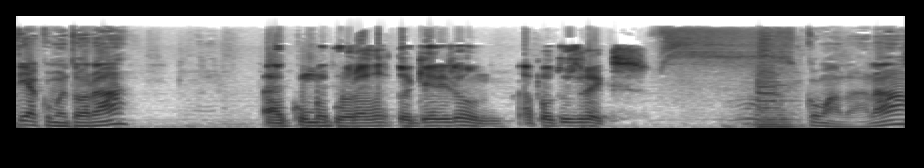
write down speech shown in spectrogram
Τι ακούμε τώρα, Ακούμε τώρα τον Gary Ron από τους Rex. Κομματάρα.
